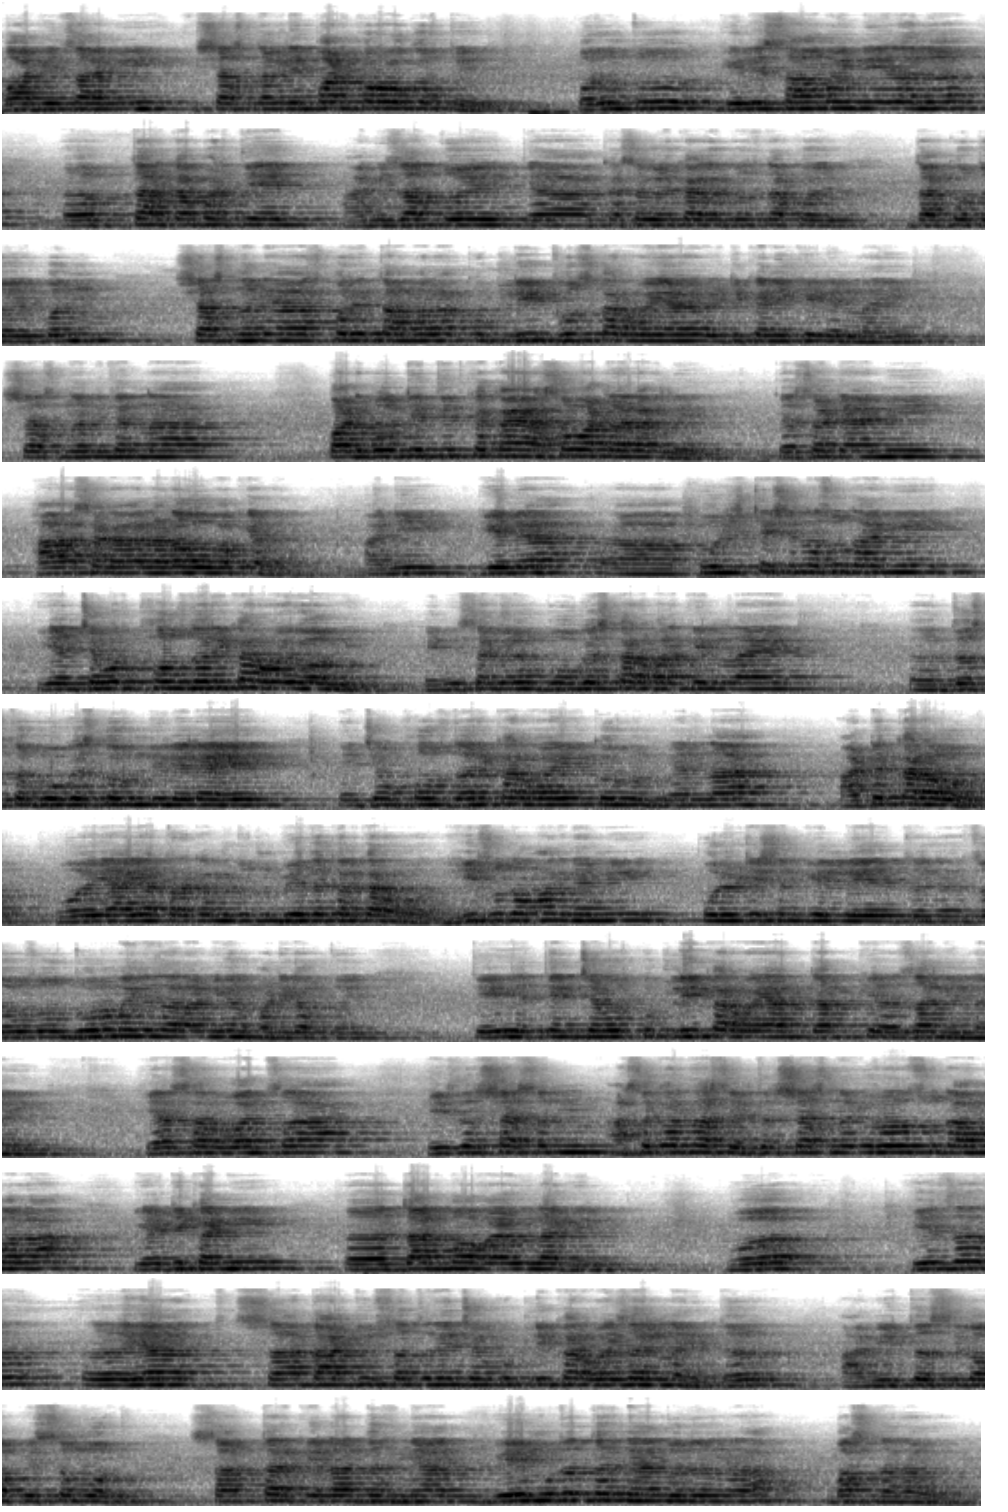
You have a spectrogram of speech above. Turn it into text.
बाबीचा आम्ही शासनाकडे पाठपुरावा करतोय. परंतु गेले सहा महिने झालं तारखा पडते आम्ही जातोय त्या का सगळे कागदपत्र दाखव दाखवतोय. पण शासनाने आजपर्यंत आम्हाला कुठलीही ठोस कारवाई या ठिकाणी केलेली नाही. शासनाने त्यांना पाठबळ देत का काय असं वाटायला लागले त्यासाठी आम्ही हा सगळा लढा उभा केला. आणि गेल्या पोलीस स्टेशनला सुद्धा आम्ही यांच्यावर फौजदारी कारवाई व्हावी. यांनी सगळं बोगस कारभार केलेला आहे. दस्त बोगस करून दिलेले आहेत. यांच्यावर फौजदारी कारवाई करून यांना अटक करावं व या यात्रा कमिटीतून बेदखल करावं. ही सुद्धा मागणी आम्ही पोलीस स्टेशन केलेली आहे ज- जवळजवळ दोन महिने झाला आम्ही हलफाटी घालतोय. ते त्यांच्यावर कुठलीही कारवाई अद्याप के- झालेली नाही. या सर्वांचा हे जर शासन असं करत असेल तर शासनाविरोधात सुद्धा आम्हाला या ठिकाणी अ, दाद मागावी लागेल. व हे जर या सात आठ दिवसात जर याच्यावर कुठली कारवाई झाली नाही तर आम्ही तहसील ऑफिस समोर सात तारखेला धरणे बेमुदत धरणे आंदोलनाला बसणार आहोत.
